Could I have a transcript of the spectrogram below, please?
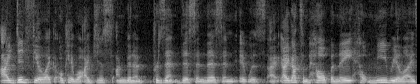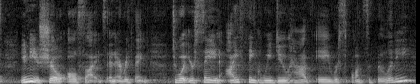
I- did feel like okay well I just I'm going to present this and this and it was I, I got some help and they helped me realize you need to show all sides and everything to what you're saying I think we do have a responsibility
